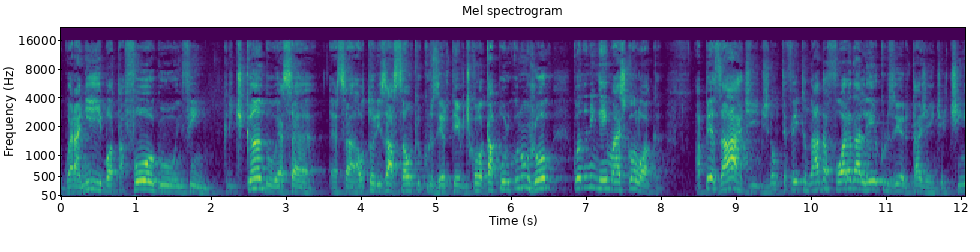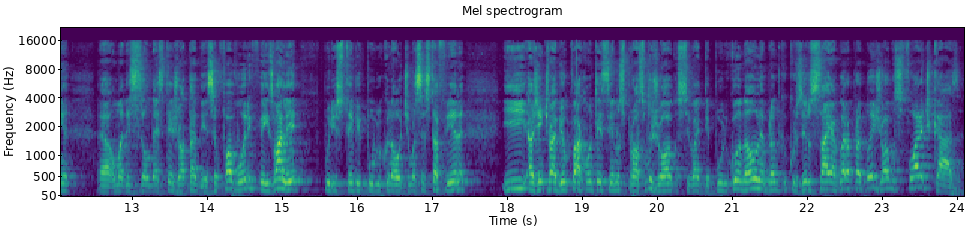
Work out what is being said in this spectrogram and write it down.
Guarani, Botafogo, enfim, criticando essa, essa autorização que o Cruzeiro teve de colocar público num jogo quando ninguém mais coloca. Apesar de, de não ter feito nada fora da lei o Cruzeiro, tá, gente? Ele tinha uh, uma decisão da STJD a seu favor e fez valer, por isso teve público na última sexta-feira. E a gente vai ver o que vai acontecer nos próximos jogos, se vai ter público ou não. Lembrando que o Cruzeiro sai agora para dois jogos fora de casa.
